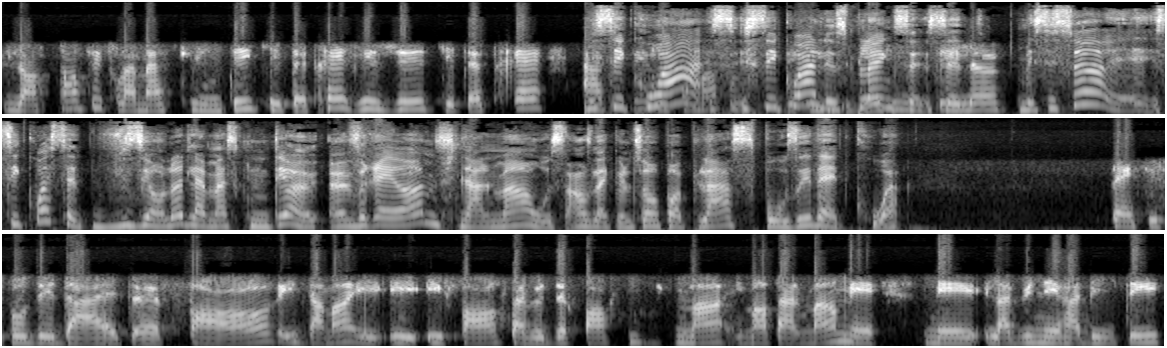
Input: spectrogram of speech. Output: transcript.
leur pensée sur la masculinité qui était très rigide, qui était très Mais c'est quoi, c'est c'est ces quoi, mais c'est ça, c'est quoi cette vision-là de la masculinité? Un, un vrai homme, finalement, au sens de la culture populaire, supposé d'être quoi? Ben, c'est supposé d'être euh, fort, évidemment, et, et, et fort, ça veut dire fort physiquement et mentalement, mais mais la vulnérabilité,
